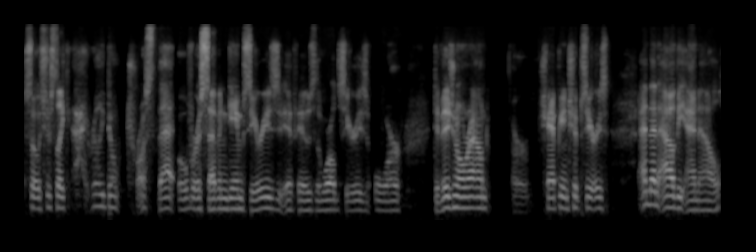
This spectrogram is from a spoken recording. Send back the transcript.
So it's just like, I really don't trust that over a seven game series if it was the World Series or divisional round or championship series. And then out of the NL,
